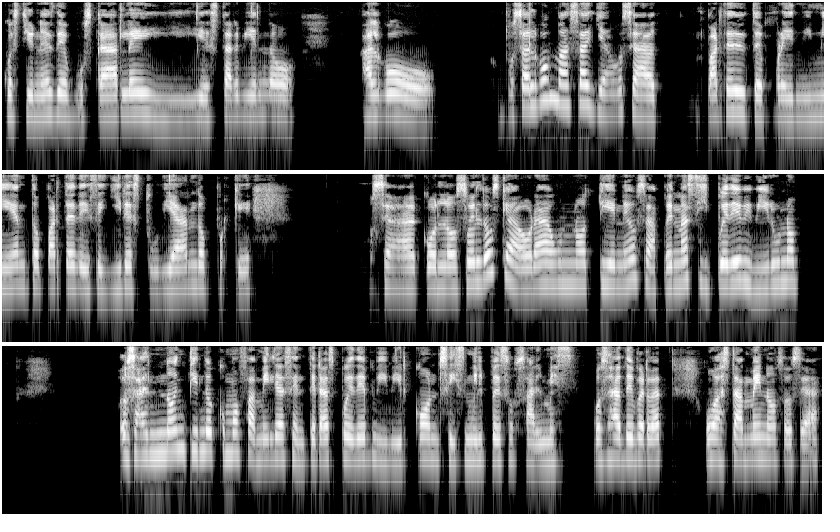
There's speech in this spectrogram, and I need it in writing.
cuestiones de buscarle y estar viendo algo, pues algo más allá, o sea, parte de tu emprendimiento, parte de seguir estudiando, porque, o sea, con los sueldos que ahora uno tiene, o sea, apenas si puede vivir uno, o sea, no entiendo cómo familias enteras pueden vivir con seis mil pesos al mes. O sea, de verdad, o hasta menos, o sea,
